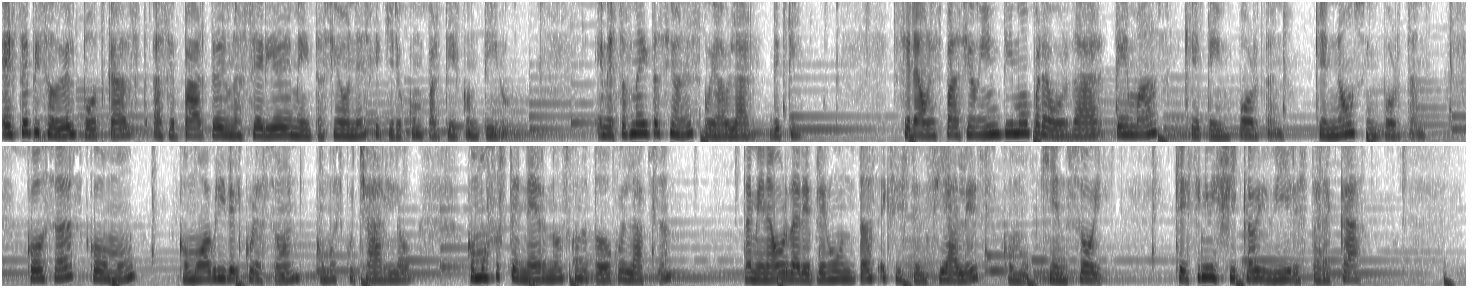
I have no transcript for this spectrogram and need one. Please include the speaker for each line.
Speaker 1: Este episodio del podcast hace parte de una serie de meditaciones que quiero compartir contigo. En estas meditaciones voy a hablar de ti. Será un espacio íntimo para abordar temas que te importan, que nos importan. Cosas como cómo abrir el corazón, cómo escucharlo, cómo sostenernos cuando todo colapsa. También abordaré preguntas existenciales como ¿quién soy? ¿Qué significa vivir, estar acá?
